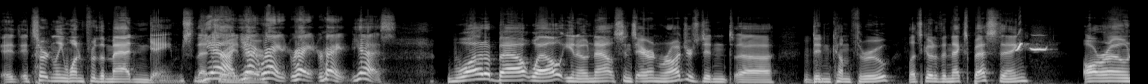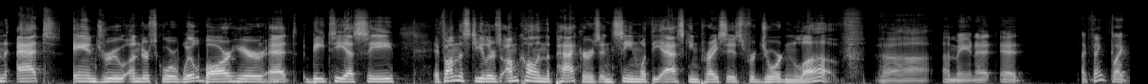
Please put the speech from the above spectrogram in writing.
it, it's certainly one for the Madden games. Yeah, yeah, there. right, right, right. Yes. What about well, you know, now since Aaron Rodgers didn't uh, Mm-hmm. didn't come through, let's go to the next best thing. Our own at Andrew underscore Wilbar here Mm-hmm. at BTSC. If I'm the Steelers, I'm calling the Packers and seeing what the asking price is for Jordan Love. Uh, I mean, it, it. I think, like,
